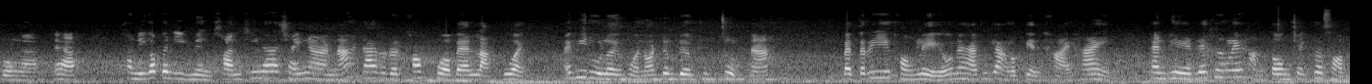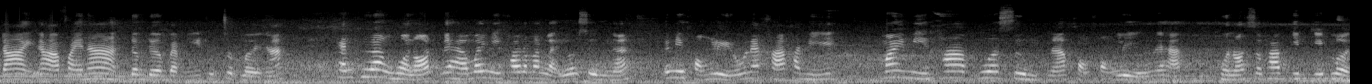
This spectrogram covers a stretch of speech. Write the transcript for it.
โรงงานนะคะคันนี้ก็เป็นอีกหนึ่งคันที่น่าใช้งานนะ ได้รถครอบครัวแบรนด์หลักด้วย ให้พี่ดูเลยหัวน็อตเดิมๆทุกจุดนะ แบตเตอรี่ของเหลวนะคะ ทุกอย่างเราเปลี่ยนถ่ายให้แผ่นเพจเลขเครื่องเลขหางตรงเช็คตรวจสอบได้นะคะ ไฟหน้าเดิมๆแบบนี้ทุกจุดเลยนะแค่นเครื่องหัวน็อตนะคะไม่มีเข้าน้ำมันไหลรั่วซึมนะ ไม่มีของเหลวนะคะคันนี้ ไม่มีคราบรั่วซึมนะของของเหลวนะคะหัวน็อตสภาพกิฟกิฟเลย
